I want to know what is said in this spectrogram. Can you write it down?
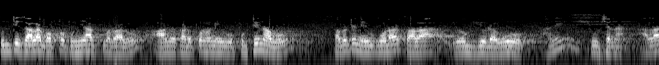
కుంతి చాలా గొప్ప పుణ్యాత్మరాలు. ఆమె కడుపున నీవు పుట్టినావు. కాబట్టి నీవు కూడా చాలా యోగ్యుడవు. అని సూచన అలా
